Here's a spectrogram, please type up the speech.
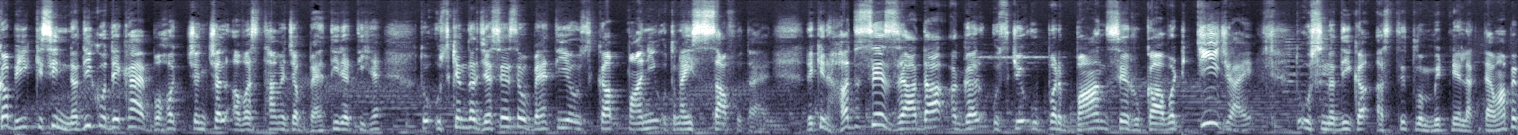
कभी किसी नदी को देखा है? बहुत चंचल अवस्था में जब बहती रहती है तो उसके अंदर जैसे जैसे वो बहती है, उसका पानी उतना ही साफ़ होता है। लेकिन हद से ज़्यादा अगर उसके ऊपर बाँध से रुकावट की जाए तो उस नदी का अस्तित्व मिटने लगता है। वहाँ पर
